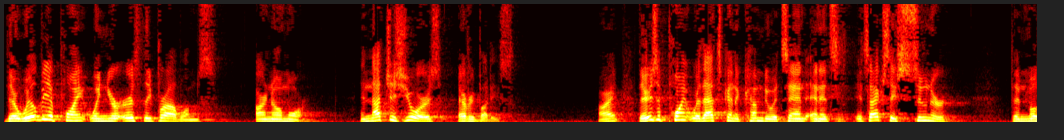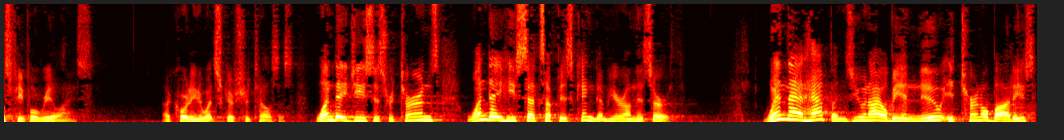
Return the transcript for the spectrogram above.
There will be a point when your earthly problems are no more. And not just yours, everybody's. All right? There's a point where that's going to come to its end, and it's, it's actually sooner than most people realize, according to what Scripture tells us. One day Jesus returns, one day he sets up his kingdom here on this earth. When that happens, you and I will be in new eternal bodies.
